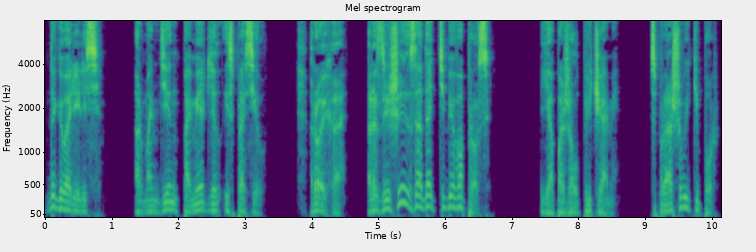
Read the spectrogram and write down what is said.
Договорились. Армандин помедлил и спросил. «Ройха, разреши задать тебе вопрос?» Я пожал плечами. «Спрашивай, Кипур».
